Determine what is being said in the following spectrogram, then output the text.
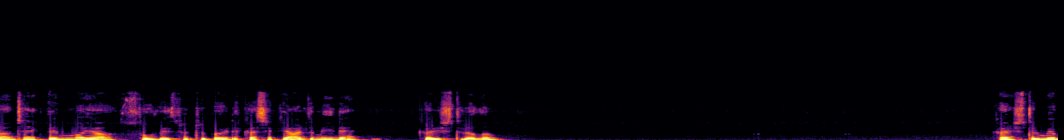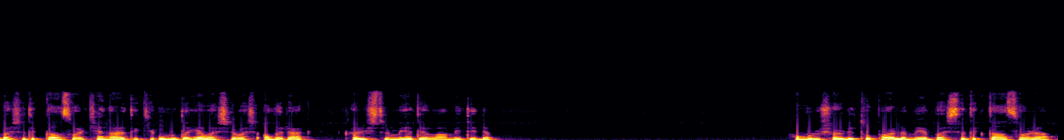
Öncelikle maya, su ve sütü böyle kaşık yardımıyla karıştıralım. Karıştırmaya başladıktan sonra kenardaki unu da yavaş yavaş alarak karıştırmaya devam edelim. Hamuru şöyle toparlamaya başladıktan sonra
